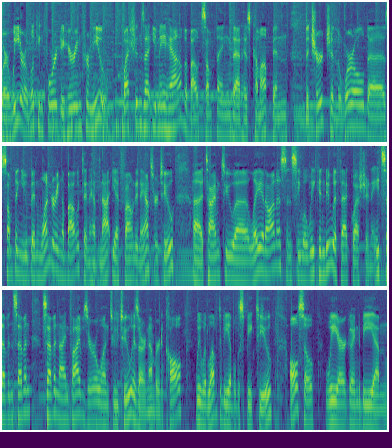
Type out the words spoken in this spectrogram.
where we are looking forward to hearing from you. Questions that you may have about something that has come up in the church and the world, uh, something you've been wondering about and have not yet found an answer to. Uh, time to uh, lay it on us and see what we can do with that question. 877 795 0122 is our number to call. We would love to be able to speak to you. Also, we are going to be um,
